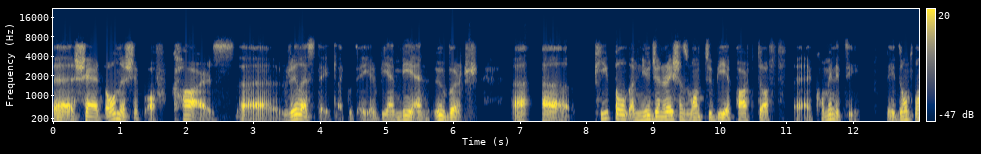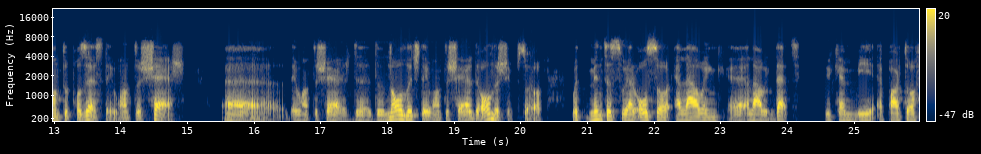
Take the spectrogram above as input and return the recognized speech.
uh, shared ownership of cars, uh, real estate like with Airbnb and Uber people and new generations want to be a part of a community. They don't want to possess. They want to share. Uh, they want to share the, the knowledge. They want to share the ownership. So with Mintus, we are also allowing uh, allowing that. You can be a part of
